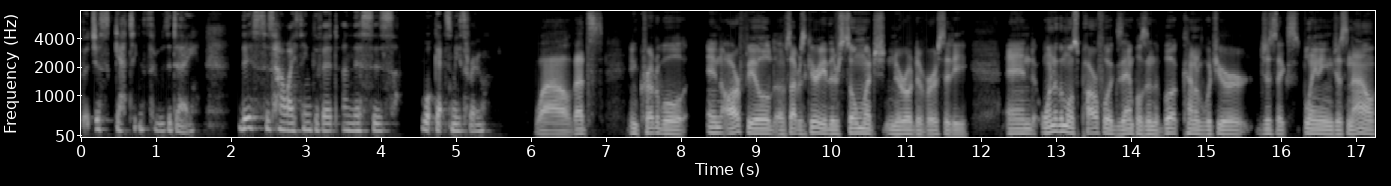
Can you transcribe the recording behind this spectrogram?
but just getting through the day. This is how I think of it, and this is what gets me through. Wow, that's incredible. In our field of cybersecurity, there's so much neurodiversity. And one of the most powerful examples in the book, kind of what you're just explaining just now,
